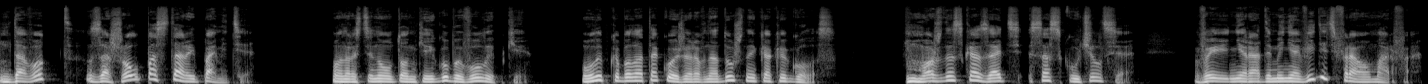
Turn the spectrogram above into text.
«Да вот, зашел по старой памяти». Он растянул тонкие губы в улыбке. Улыбка была такой же равнодушной, как и голос. «Можно сказать, соскучился. Вы не рады меня видеть, фрау Марфа?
